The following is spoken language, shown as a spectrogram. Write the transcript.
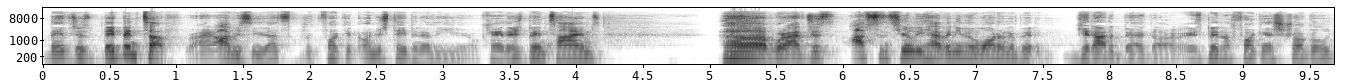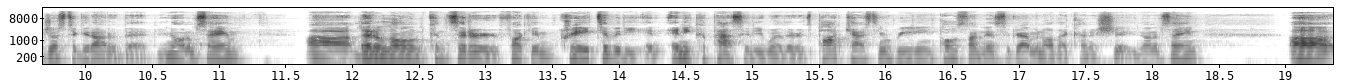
They've just they've been tough, right? Obviously, that's the fucking understatement of the year. Okay, there's been times uh, where I've just I sincerely haven't even wanted to bit, get out of bed, dog. It's been a fucking struggle just to get out of bed. You know what I'm saying? uh, let alone consider fucking creativity in any capacity, whether it's podcasting, reading, posts on Instagram, and all that kind of shit. You know what I'm saying? Uh,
